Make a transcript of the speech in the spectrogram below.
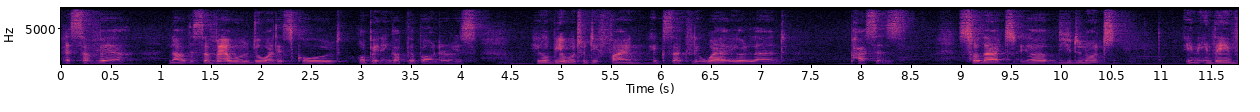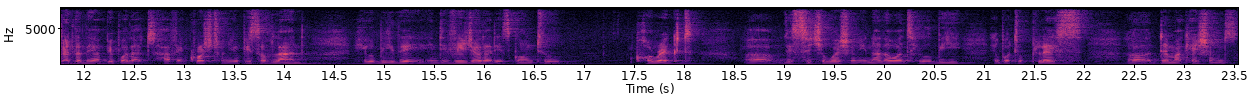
a surveyor. Now, the surveyor will do what is called opening up the boundaries. He'll be able to define exactly where your land passes so that uh, you do not, in, in the event that there are people that have encroached on your piece of land, he'll be the individual that is going to correct uh, this situation. In other words, he'll be able to place uh, demarcations.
